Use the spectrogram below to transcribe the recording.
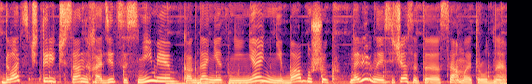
24 часа находиться с ними, когда нет ни нянь, ни бабушек. Наверное, сейчас это самое трудное.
